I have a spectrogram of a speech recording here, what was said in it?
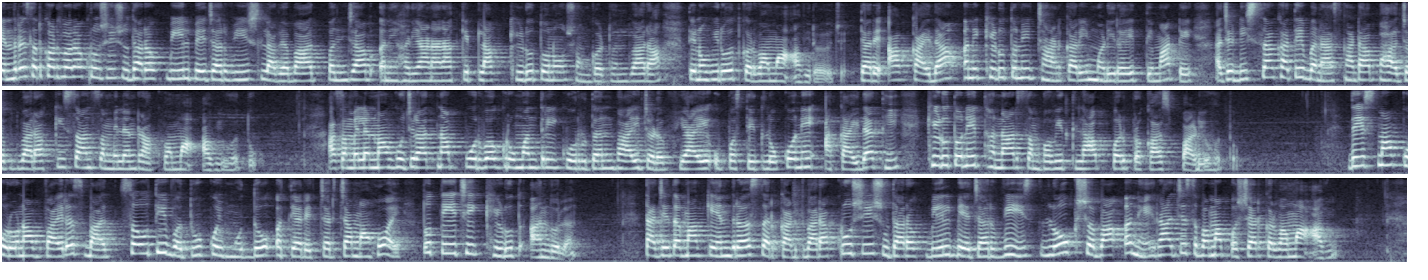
કેન્દ્ર સરકાર દ્વારા કૃષિ સુધારક બિલ બે હજાર વીસ લાવ્યા બાદ પંજાબ અને હરિયાણાના કેટલાક ખેડૂતોનો સંગઠન દ્વારા તેનો વિરોધ કરવામાં આવી રહ્યો છે. ત્યારે આ કાયદા અને ખેડૂતોની જાણકારી મળી રહે તે માટે આજે ડીસા ખાતે બનાસકાંઠા ભાજપ દ્વારા કિસાન સંમેલન રાખવામાં આવ્યું હતું. આ સંમેલનમાં ગુજરાતના પૂર્વ ગૃહમંત્રી ગોરધનભાઈ ઝડફિયાએ ઉપસ્થિત લોકોને આ કાયદાથી ખેડૂતોને થનાર સંભવિત લાભ પર પ્રકાશ પાડ્યો હતો. દેશમાં કોરોના વાયરસ બાદ સૌથી વધુ કોઈ મુદ્દો અત્યારે ચર્ચામાં હોય તો તે છે ખેડૂત આંદોલન. તાજેતરમાં કેન્દ્ર સરકાર દ્વારા કૃષિ સુધારક બિલ બે હજાર વીસ લોકસભા અને રાજ્યસભામાં પસાર કરવામાં આવ્યું.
